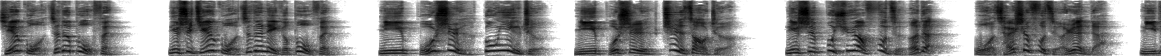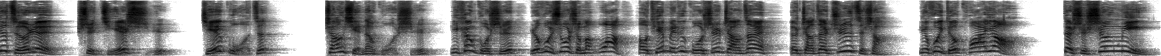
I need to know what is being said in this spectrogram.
结果子的部分，你是结果子的那个部分。”你不是供应者，你不是制造者，你是不需要负责的，我才是负责任的。你的责任是结实、结果子，彰显那果实。你看果实，人会说什么？哇，好甜美的果实长在呃长在枝子上，你会得夸耀。但是生命、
